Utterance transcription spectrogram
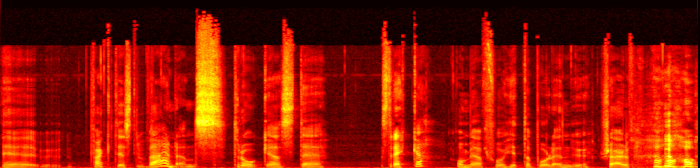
eh, faktiskt världens tråkigaste sträcka om jag får hitta på det nu själv. Ja,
